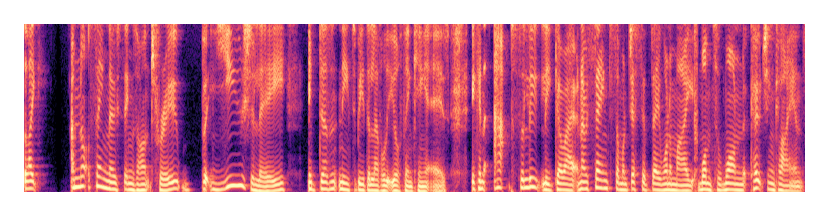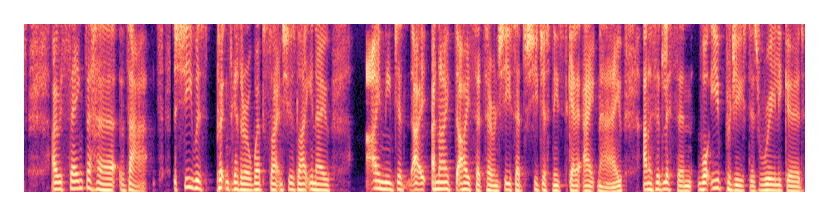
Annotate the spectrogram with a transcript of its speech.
Like I'm not saying those things aren't true, but usually it doesn't need to be the level that you're thinking it is. It can absolutely go out. And I was saying to someone just the other day, one of my one to one coaching clients, I was saying to her that she was putting together a website and she was like, you know, I need to, I, and I, I said to her, and she said she just needs to get it out now. And I said, listen, what you've produced is really good.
